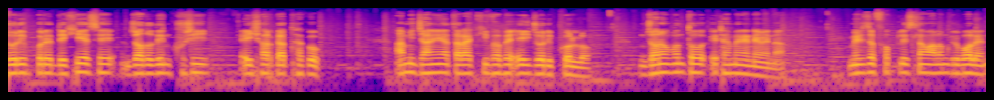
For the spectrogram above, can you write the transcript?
জরিপ করে দেখিয়েছে, যতদিন খুশি এই সরকার থাকুক। আমি জানি না তারা কীভাবে এই জরিপ করল। জনগণ তো এটা মেনে নেবে না। মির্জা ফখরুল ইসলাম আলমগীর বলেন,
